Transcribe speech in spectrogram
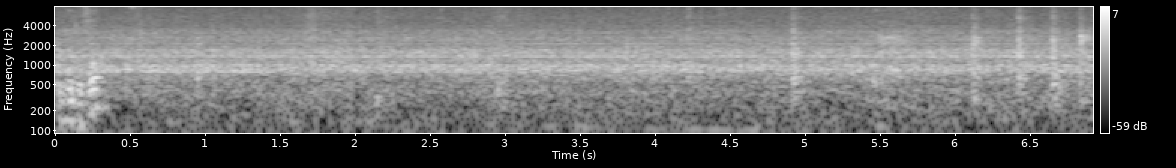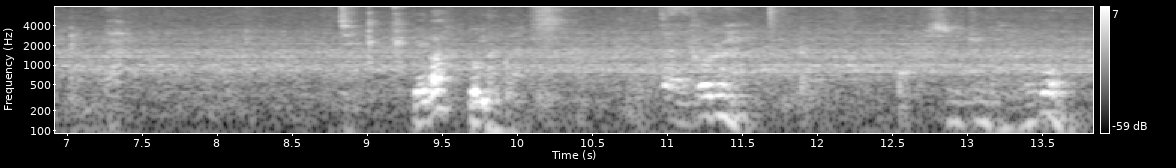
떨어져서 얘가 여기 갈거야. 일단 이거를 좀 가려고.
